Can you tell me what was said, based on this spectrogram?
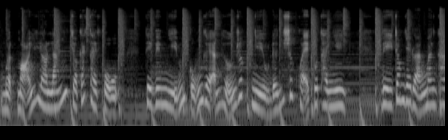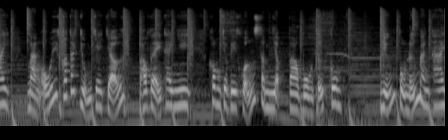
mệt mỏi, lo lắng cho các thai phụ, thì viêm nhiễm cũng gây ảnh hưởng rất nhiều đến sức khỏe của thai nhi. Vì trong giai đoạn mang thai, màng ối có tác dụng che chở, bảo vệ thai nhi, không cho vi khuẩn xâm nhập vào buồng tử cung. Những phụ nữ mang thai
